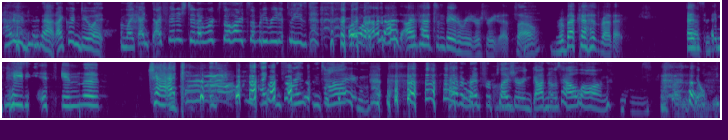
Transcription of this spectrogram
How do you do that? I couldn't do it. I'm like, I, I finished it. I worked so hard. Somebody read it, please. oh, I've had I've had some beta readers read it. So Rebecca has read it, and Yes, and Katie, it's in the chat. I can find some time. I haven't read for pleasure in God knows how long. Mm-hmm. It's starting to kill me.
